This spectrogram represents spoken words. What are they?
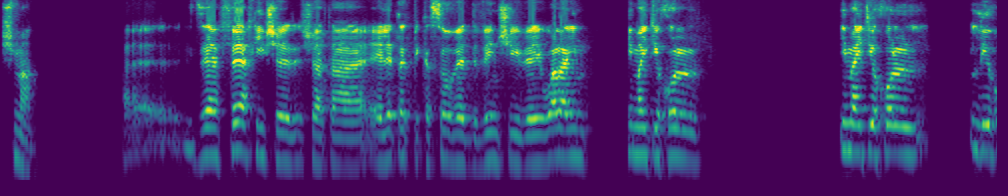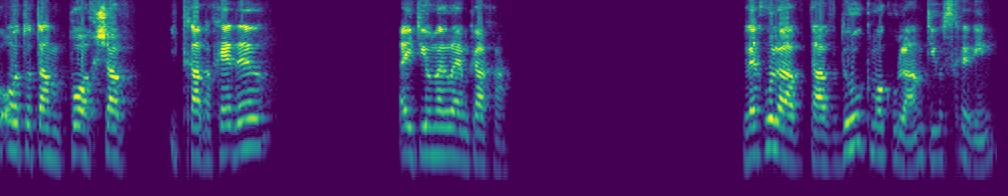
שמע, אה, זה יפה אחי ש, שאתה העלית את פיקאסו ואת דה וינצ'י ווואלה אם, אם הייתי יכול אם הייתי יכול לראות אותם פה עכשיו איתך בחדר הייתי אומר להם ככה לכו לעב- תעבדו כמו כולם תהיו שכירים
